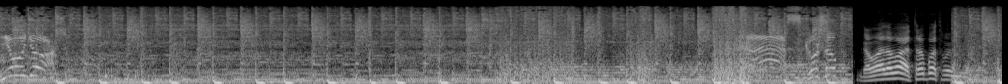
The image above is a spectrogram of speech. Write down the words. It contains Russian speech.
Не уйдешь! А, скушал? Давай, давай, отрабатывай. меня.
